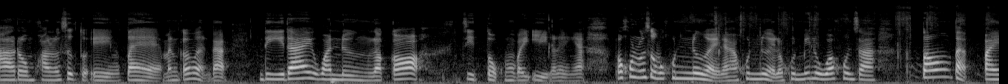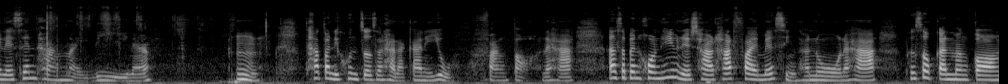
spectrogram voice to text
อารมณ์ความรู้สึกตัวเอง แต่มันก็เหมือนแบบดีได้วันหนึ่งแล้วก็จิตตกลงไปอีกอะไรเงี้ย เพราะคุณรู้สึกว่าคุณเหนื่อยนะคะ คุณเหนื่อยแล้วคุณไม่รู้ว่าคุณจะต้องแบบไปในเส้นทางไหนดีนะ อืมถ้าตอนนี้คุณเจอสถานการณ์นี้อยู่ฟังต่อนะคะ อาจจะเป็นคนที่อยู่ในชาวธาตุไฟเมษสิงห์ธนูนะคะพฤษภกันมังกร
